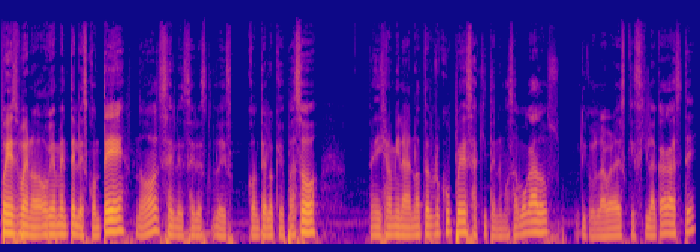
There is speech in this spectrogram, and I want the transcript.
Pues bueno, obviamente les conté, ¿no? Se les, les, conté lo que pasó. Me dijeron, mira, no te preocupes, aquí tenemos abogados. Digo, la verdad es que sí la cagaste.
